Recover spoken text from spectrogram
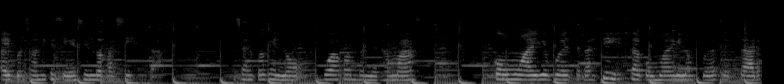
hay personas que siguen siendo racistas. O sea, es algo que no voy a comprender jamás cómo alguien puede ser racista, cómo alguien no puede aceptar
